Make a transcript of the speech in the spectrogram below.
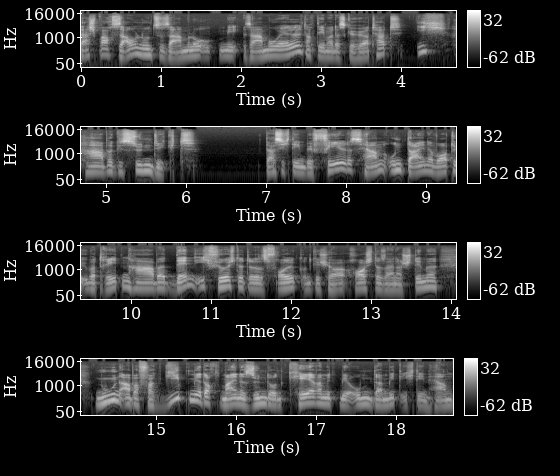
Da sprach Saul nun zu Samuel, nachdem er das gehört hat: Ich habe gesündigt, dass ich den Befehl des Herrn und deine Worte übertreten habe, denn ich fürchtete das Volk und gehorchte seiner Stimme. Nun aber vergib mir doch meine Sünde und kehre mit mir um, damit ich den Herrn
